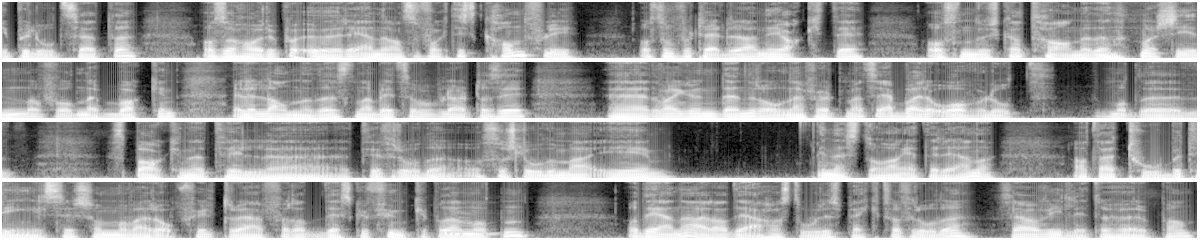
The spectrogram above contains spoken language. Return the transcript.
i pilotsetet, og så har du på øret en eller annen som faktisk kan fly, og som forteller deg nøyaktig åssen du skal ta ned denne maskinen og få den ned på bakken, eller lande det, som det er blitt så populært å si. Eh, det var i grunnen den rollen jeg følte meg, så jeg bare overlot på en måte, spakene til, eh, til Frode. Og så slo det meg i, i neste omgang etter det igjen, at det er to betingelser som må være oppfylt tror jeg, for at det skulle funke på den Mm. måten. Og Det ene er at jeg har stor respekt for Frode, så jeg var villig til å høre på han.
